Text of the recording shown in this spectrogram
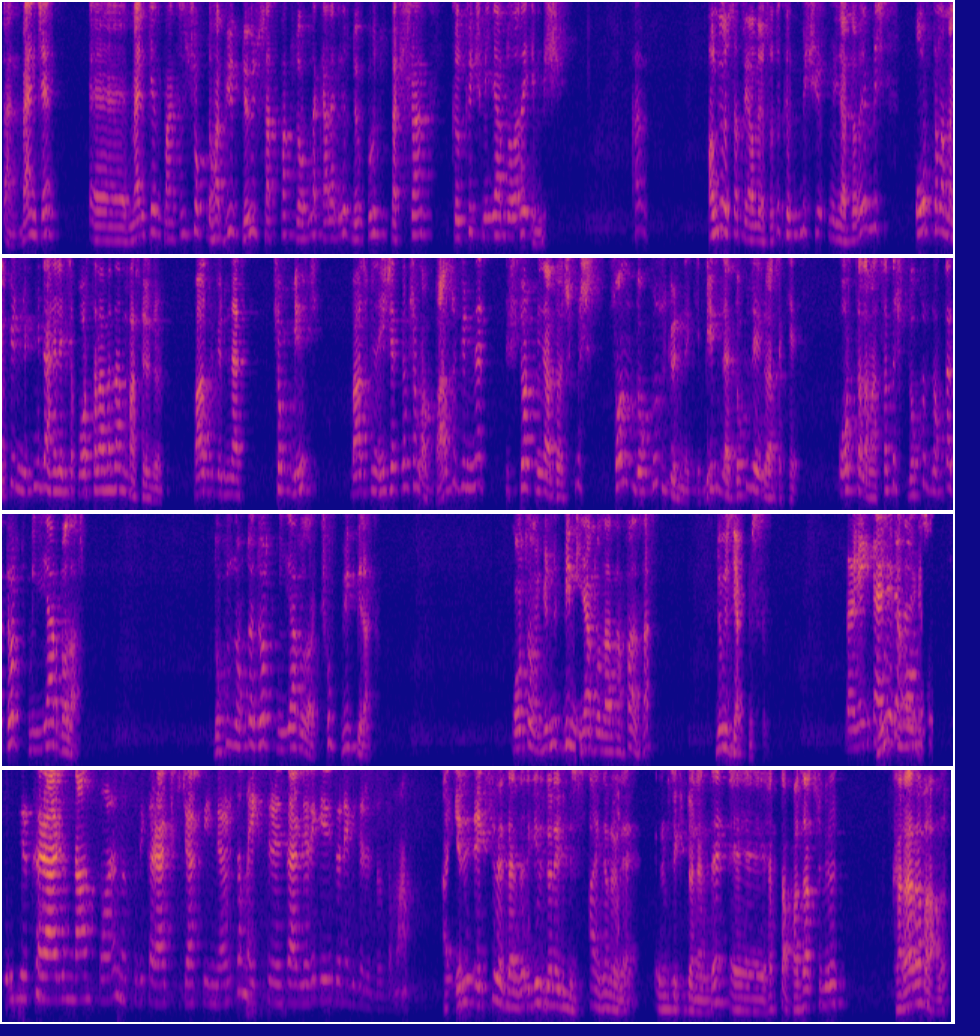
Yani bence e, Merkez Bankası çok daha büyük döviz satmak zorunda kalabilir. Kuru tutmak şu an 43 milyar dolara inmiş. Alıyor satıyor alıyor satıyor 43 milyar dolara inmiş. Ortalama günlük müdahalesi ortalamadan bahsediyorum. Bazı günler çok minik bazı günler hiç etmemiş ama bazı günler 3-4 milyar dolara çıkmış. Son 9 gündeki 1 ile 9 Eylül arasındaki ortalama satış 9.4 milyar dolar. 9.4 milyar dolar çok büyük bir rakam. Ortalama günlük 1 milyar dolardan fazla döviz yapmışsın. Böyle giderse kadar 10 bir kararından sonra nasıl bir karar çıkacak bilmiyoruz ama eksi rezervlere geri dönebiliriz o zaman. Yani geri eksi rezervlere geri dönebiliriz. Aynen öyle. Önümüzdeki dönemde. E, hatta pazartesi günü karara bağlı.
